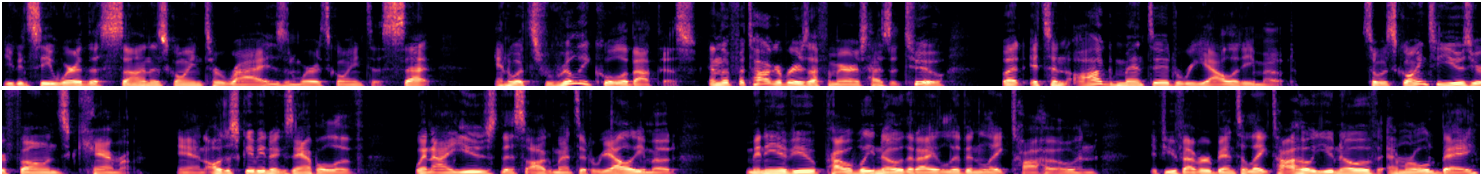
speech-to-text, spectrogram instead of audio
You can see where the sun is going to rise and where it's going to set. And what's really cool about this, and the photographer's ephemeris has it too, but it's an augmented reality mode. So it's going to use your phone's camera. And I'll just give you an example of when I use this augmented reality mode. Many of you probably know that I live in Lake Tahoe. And if you've ever been to Lake Tahoe, you know of Emerald Bay.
